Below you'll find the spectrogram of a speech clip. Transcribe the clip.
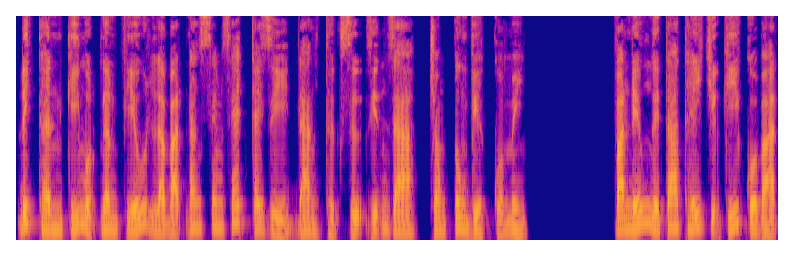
Đích thân ký một ngân phiếu là bạn đang xem xét cái gì đang thực sự diễn ra trong công việc của mình. Và nếu người ta thấy chữ ký của bạn,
